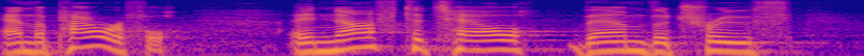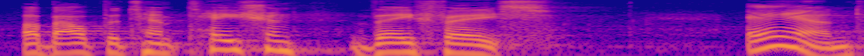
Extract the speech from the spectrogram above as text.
and the powerful enough to tell them the truth about the temptation they face and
